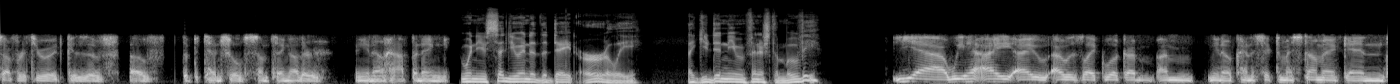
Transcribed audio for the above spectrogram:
suffer through it because of of the potential of something other you know happening. when you said you ended the date early, like you didn't even finish the movie? Yeah, we. I. I. I was like, look, I'm. I'm. You know, kind of sick to my stomach, and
